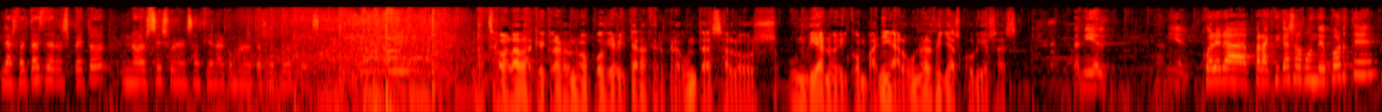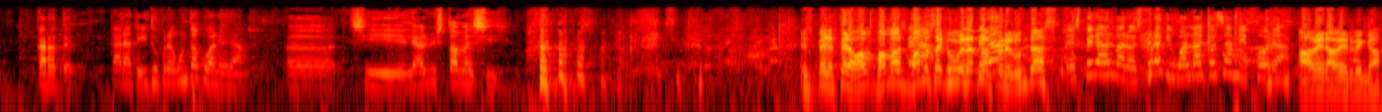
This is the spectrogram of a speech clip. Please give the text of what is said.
las faltas de respeto no se suelen sancionar como en otros deportes. La chavalada que, claro, no podía evitar hacer preguntas a los Undiano y compañía, algunas de ellas curiosas. Daniel. Daniel, ¿cuál era? ¿Practicas algún deporte? Karate. Karate. ¿Y tu pregunta cuál era? Eh, si le has visto a Messi. Espera, espera, vamos, vamos a acumular las preguntas. Espera, Álvaro, espera que igual la cosa mejora. A ver, a ver, venga.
